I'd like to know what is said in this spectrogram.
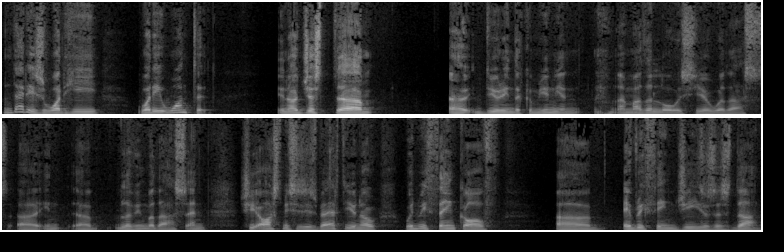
And that is what he, what he wanted. You know, just um, uh, during the communion, my mother in law was here with us, uh, in, uh, living with us, and she asked me, she says, Bert, you know, when we think of uh, everything Jesus has done,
